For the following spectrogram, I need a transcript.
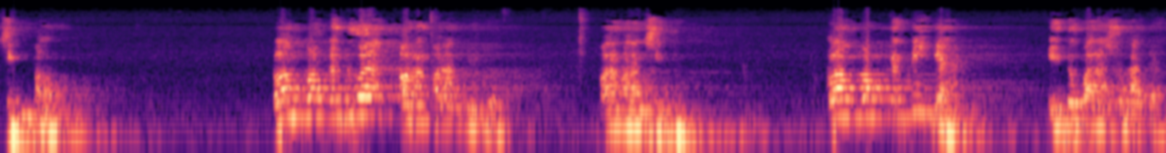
simple. Kelompok kedua orang-orang jujur. Orang-orang sidik kelompok ketiga itu para suhada.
